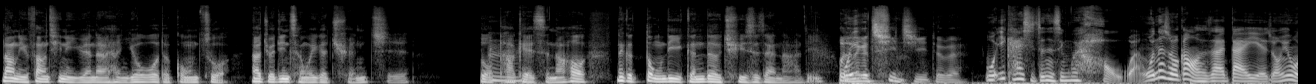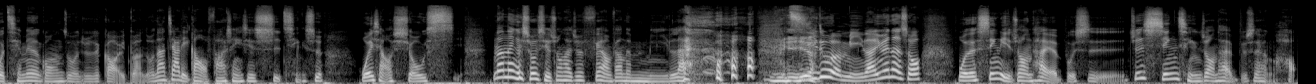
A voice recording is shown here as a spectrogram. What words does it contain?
让你放弃你原来很优渥的工作，那决定成为一个全职做嗯 podcast？、然后那个动力跟乐趣是在哪里？或者那个契机，对不对？我一开始真的是因为好玩，我那时候刚好是在待业中，因为我前面的工作就是告一段落，那家里刚好发生一些事情，是我也想要休息，那那个休息的状态就非常非常的糜烂，你极度的糜烂，因为那时候我的心理状态也不是，就是心情状态也不是很好，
